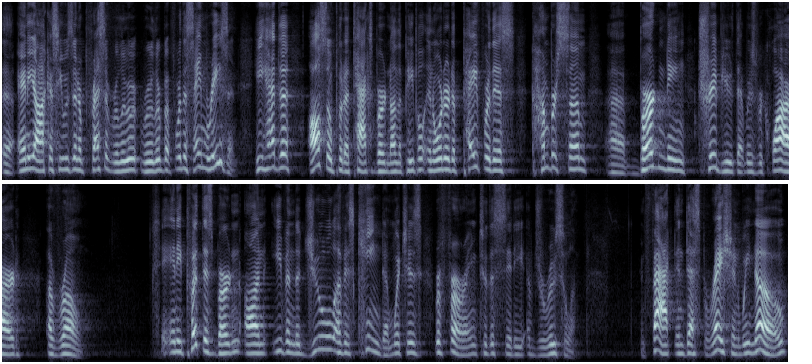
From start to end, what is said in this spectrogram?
uh, Antiochus, he was an oppressive ruler, but for the same reason. He had to also put a tax burden on the people in order to pay for this cumbersome, uh, burdening tribute that was required of Rome. And he put this burden on even the jewel of his kingdom, which is referring to the city of Jerusalem. In fact, in desperation, we know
